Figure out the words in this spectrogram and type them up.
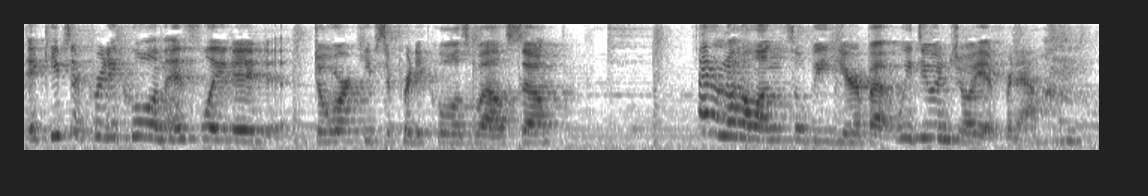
it keeps it pretty cool, and the insulated door keeps it pretty cool as well. So I don't know how long this will be here, but we do enjoy it for now.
